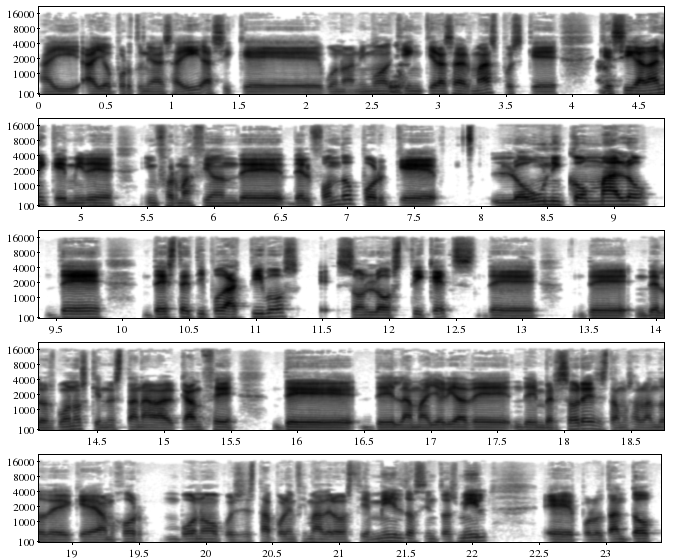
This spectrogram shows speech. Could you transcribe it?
hay, hay, oportunidades ahí, así que bueno, animo a quien quiera saber más, pues que, que siga Dani, que mire información del fondo, porque lo único malo de, este tipo de activos eh, son los tickets de, los bonos que no están al alcance de, la mayoría de, inversores. Estamos hablando de que a lo mejor un bono pues, está por encima de los 100.000, 200.000, eh, por lo tanto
